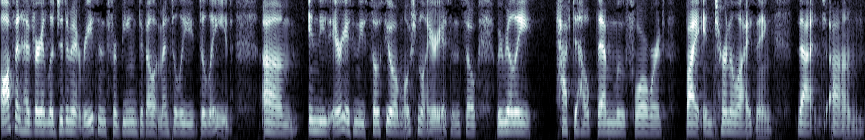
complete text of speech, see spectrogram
often have very legitimate reasons for being developmentally delayed um, in these areas, in these socio emotional areas. And so we really have to help them move forward by internalizing that um,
